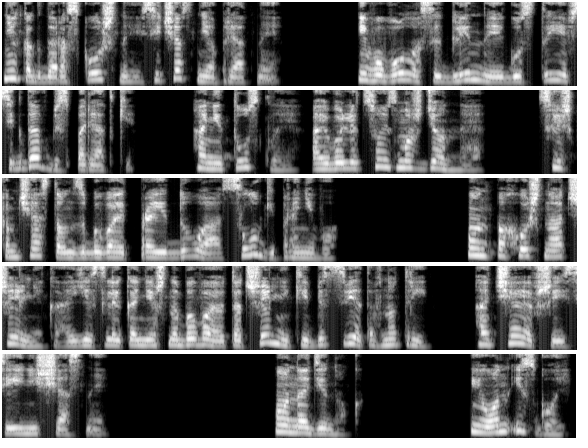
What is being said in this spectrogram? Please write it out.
некогда роскошные, сейчас неопрятные. Его волосы длинные и густые, всегда в беспорядке. Они тусклые, а его лицо изможденное. Слишком часто он забывает про еду, а слуги про него. Он похож на отшельника, если, конечно, бывают отшельники без света внутри, отчаявшиеся и несчастные. Он одинок и он изгой.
